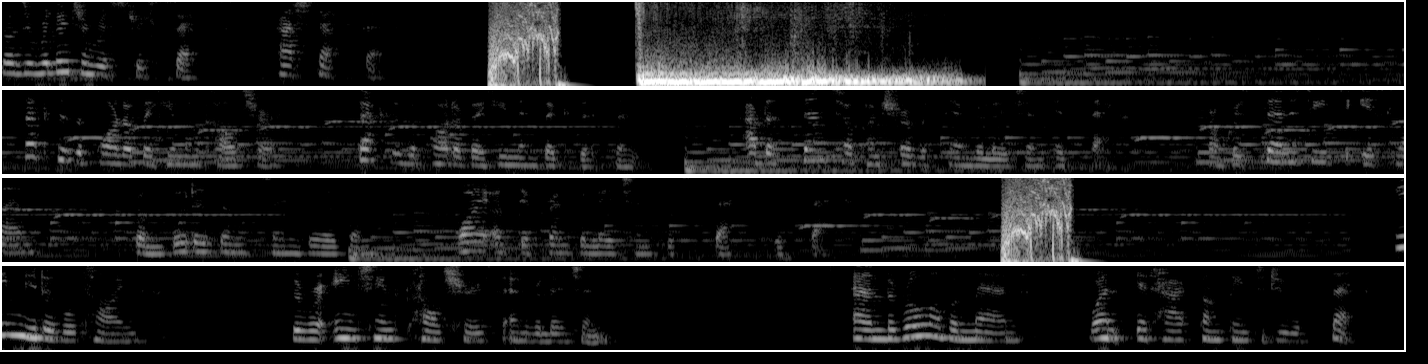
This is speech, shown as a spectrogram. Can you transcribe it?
Does your religion restrict sex? Hashtag sex. Sex is a part of the human culture. Sex is a part of a human's existence. At the center of controversy in religion is sex. From Christianity to Islam, from Buddhism to Hinduism, why are different religions obsessed with sex? In medieval times, there were ancient cultures and religion. And the role of a man, when it has something to do with sex,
